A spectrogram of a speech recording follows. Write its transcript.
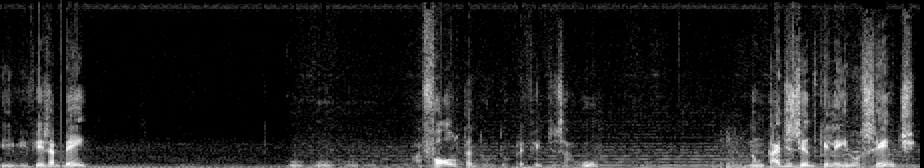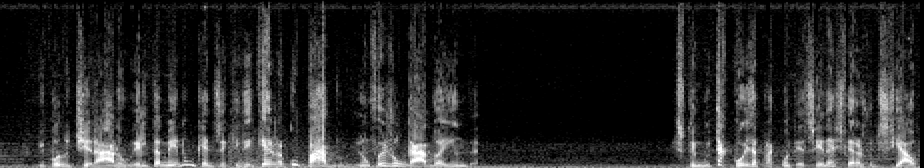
E, e veja bem, o, o, a volta do, do prefeito Isaú não está dizendo que ele é inocente. E quando tiraram ele, também não quer dizer que ele que era culpado. Ele não foi julgado ainda. Isso tem muita coisa para acontecer na esfera judicial,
